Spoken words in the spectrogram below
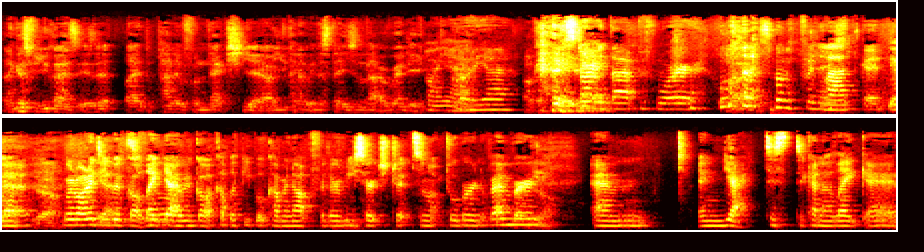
And I guess for you guys, is it like the planning for next year? Are you kind of in the stages of that already? oh yeah Oh yeah yeah. Okay. We started that before last one finished. Mad. Good. Yeah. Yeah. we're already Yeah, we've got like yeah we've got a couple of people coming up for their research trips in October and November Yeah. um, and yeah, to, to kind of like uh,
